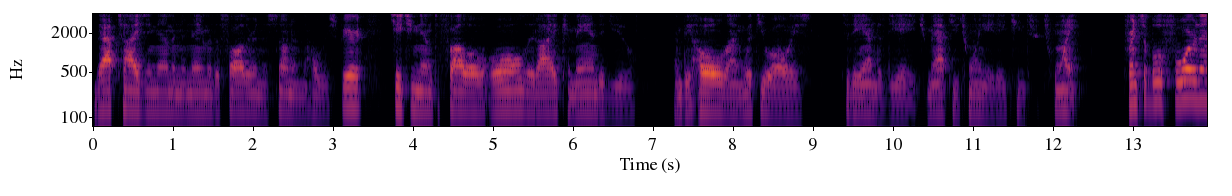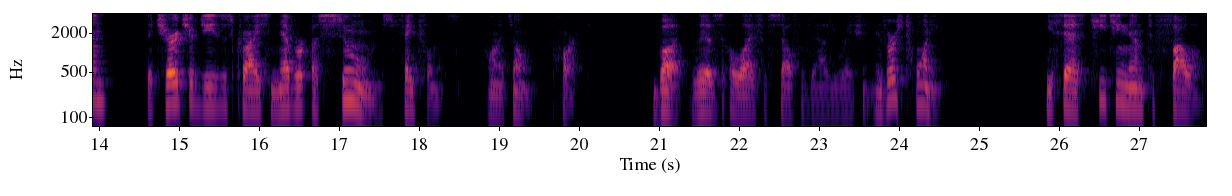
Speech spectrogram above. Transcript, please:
baptizing them in the name of the Father and the Son and the Holy Spirit, teaching them to follow all that I commanded you. And behold, I am with you always to the end of the age. Matthew 28 18 through 20. Principle four then the Church of Jesus Christ never assumes faithfulness on its own part, but lives a life of self evaluation. In verse 20, he says, teaching them to follow.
